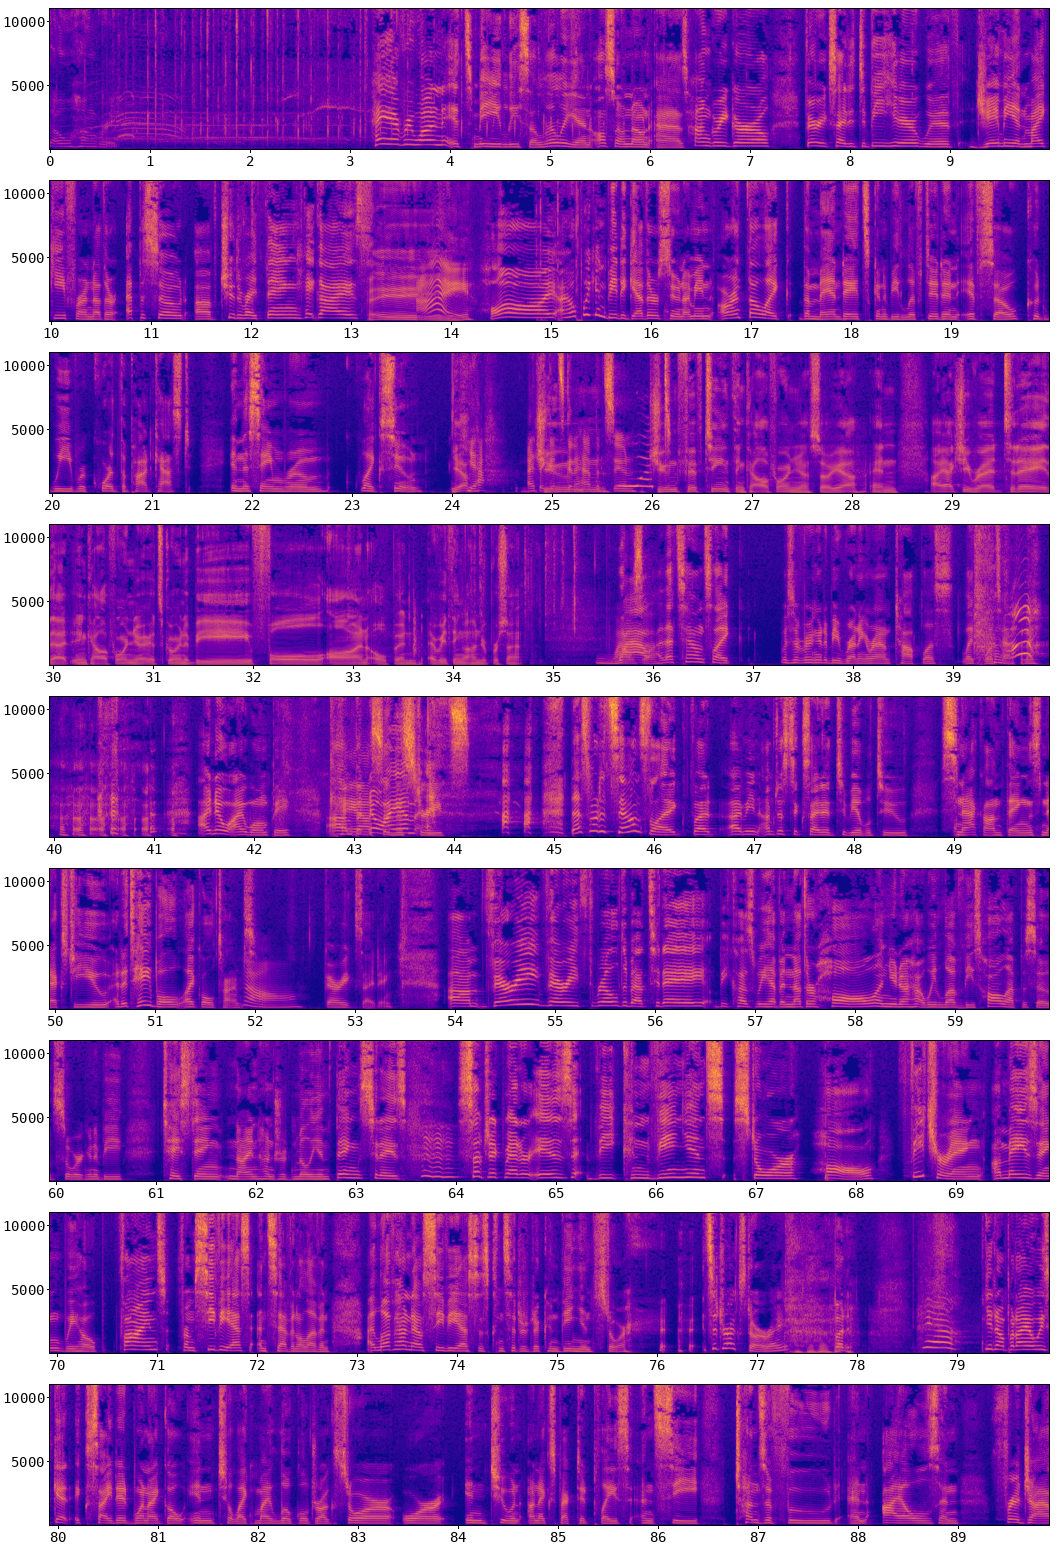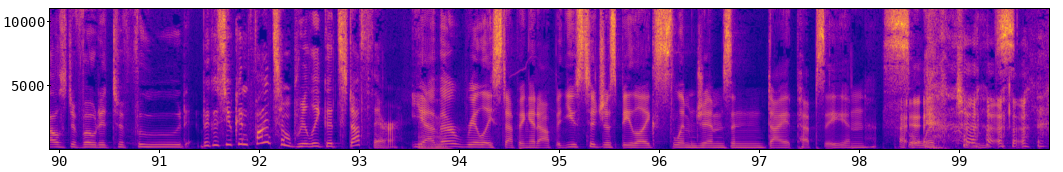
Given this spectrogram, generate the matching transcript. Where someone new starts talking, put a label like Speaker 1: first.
Speaker 1: so hungry.
Speaker 2: Hey everyone, it's me, Lisa Lillian, also known as Hungry Girl. Very excited to be here with Jamie and Mikey for another episode of Chew the Right Thing. Hey guys.
Speaker 3: Hey.
Speaker 4: Hi.
Speaker 2: Hi. I hope we can be together soon. I mean, aren't the like the mandates going to be lifted? And if so, could we record the podcast in the same room like soon?
Speaker 3: Yeah.
Speaker 4: Yeah. I think it's going to happen soon.
Speaker 3: June 15th in California. So, yeah. And I actually read today that in California, it's going to be full on open, everything 100%.
Speaker 2: Wow.
Speaker 4: Wowza.
Speaker 2: That sounds like was everyone going to be running around topless? Like what's happening? I know I won't be. Um,
Speaker 4: Chaos
Speaker 2: but no,
Speaker 4: in
Speaker 2: I
Speaker 4: the
Speaker 2: am.
Speaker 4: streets.
Speaker 2: That's what it sounds like. But I mean, I'm just excited to be able to snack on things next to you at a table like old times.
Speaker 4: Aw.
Speaker 2: Very exciting. Um, very, very thrilled about today because we have another haul, and you know how we love these haul episodes. So we're going to be tasting 900 million things. Today's subject matter is the convenience store haul featuring amazing, we hope, finds from CVS and 7-Eleven. I love how now CVS is considered a convenience store. it's a drugstore, right? But yeah. You know, but I always get excited when I go into like my local drugstore or into an unexpected place and see tons of food and aisles and fridge aisles devoted to food because you can find some really good stuff there.
Speaker 4: Yeah, mm-hmm. they're really stepping it up. It used to just be like Slim Jims and Diet Pepsi and uh,
Speaker 2: Slim Jims.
